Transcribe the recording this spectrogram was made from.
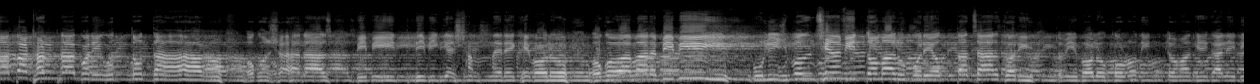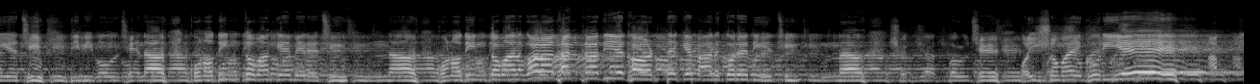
মাথা ঠান্ডা করে উত্তর দাও। ওগো শাহনাজ, বিবি, বিবিকে সামনে রেখে বলো, ওগো আমার বিবি, পুলিশ বলছে আমি তোমার উপরে অত্যাচার করি। তুমি বলো, কোনোদিন তোমাকে গালি দিয়েছি। বিবি বলছে, না, কোনোদিন তোমাকে মেরেছি। না, কোনোদিন তোমার গলা ধাক্কা দিয়ে ঘর থেকে বার করে দিয়েছি। না, শরীয়ত বলছে, ওই সময় ঘুরিয়ে আপনি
